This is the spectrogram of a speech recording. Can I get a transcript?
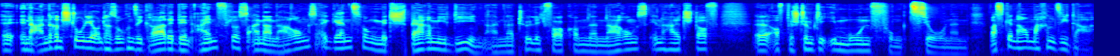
Äh, in einer anderen Studie untersuchen Sie gerade den Einfluss einer Nahrungsergänzung mit Spermidin, einem natürlich vorkommenden Nahrungsinhaltsstoff, äh, auf bestimmte Immunfunktionen. Was genau machen Sie da?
